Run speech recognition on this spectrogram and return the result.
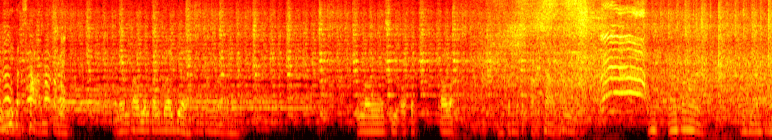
ini tak sampai. Mental-mental baja. Mental badan. Tulang si otot kawat. Bukan dapat kaca. Ini, ini sama deh. Dia hilang sama.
